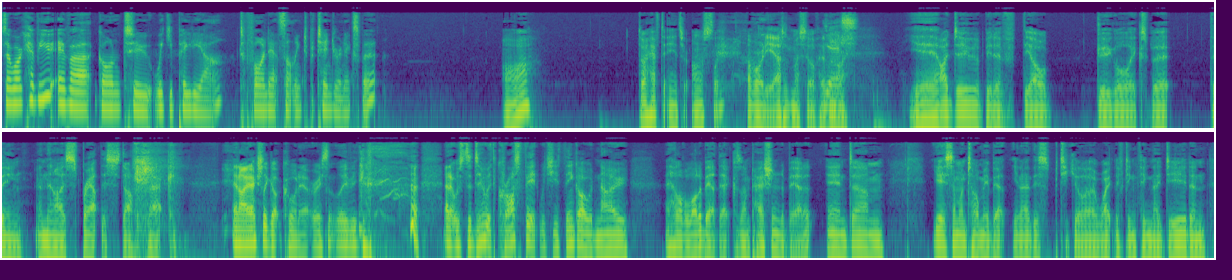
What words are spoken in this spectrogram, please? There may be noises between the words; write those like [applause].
So, like, have you ever gone to Wikipedia to find out something to pretend you're an expert? Oh, do I have to answer honestly? I've already outed myself, haven't I? Yeah, I do a bit of the old Google expert thing, and then I sprout this stuff back. and I actually got caught out recently because, [laughs] and it was to do with CrossFit, which you think I would know a hell of a lot about that because I'm passionate about it. And um, yeah, someone told me about you know this particular weightlifting thing they did, and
